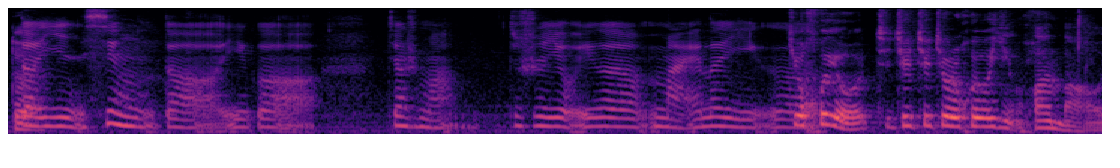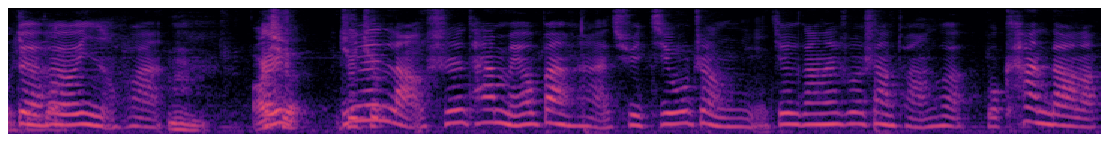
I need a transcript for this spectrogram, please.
对。的隐性的一个叫什么，就是有一个埋了一个就会有就就就就是会有隐患吧，我觉得。对会，有隐患，嗯，而且因为老师他没有办法去纠正你，就是刚才说上团课，我看到了，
